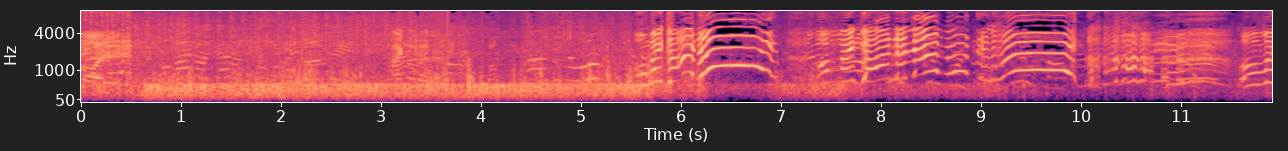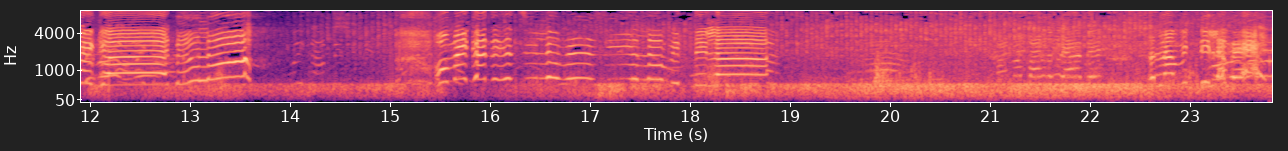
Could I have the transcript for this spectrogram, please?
call. gamit nila. Ano ba sabi? Ang lapit nila, bes!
